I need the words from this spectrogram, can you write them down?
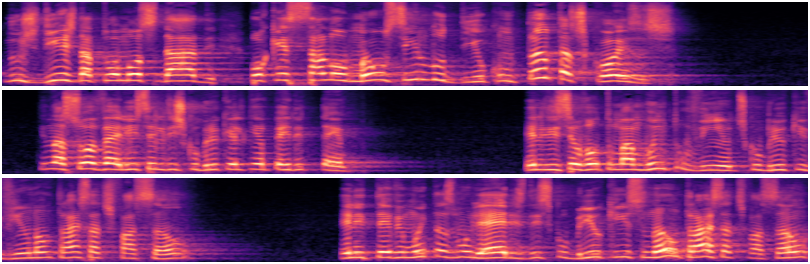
nos dias da tua mocidade, porque Salomão se iludiu com tantas coisas, que na sua velhice ele descobriu que ele tinha perdido tempo. Ele disse: Eu vou tomar muito vinho. Descobriu que vinho não traz satisfação. Ele teve muitas mulheres, descobriu que isso não traz satisfação.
